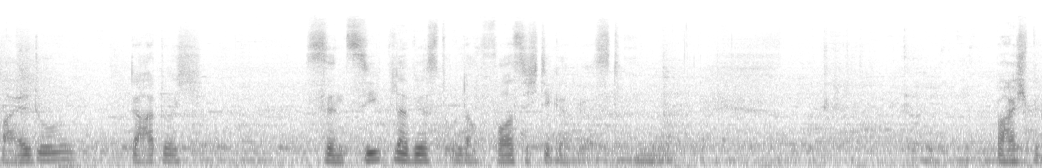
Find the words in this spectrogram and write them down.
weil du dadurch sensibler wirst und auch vorsichtiger wirst. Beispiel,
